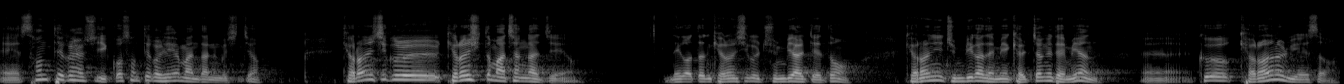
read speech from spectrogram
예, 선택을 할 수 있고 선택을 해야만 한다는 것이죠. 결혼식을 결혼식도 마찬가지예요. 내가 어떤 결혼식을 준비할 때도 결혼이 준비가 되면 결정이 되면 예, 그 결혼을 위해서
